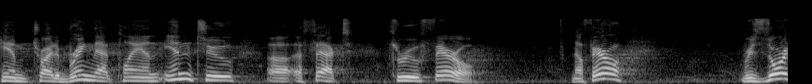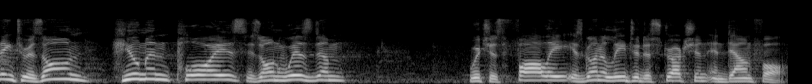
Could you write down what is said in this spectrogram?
him try to bring that plan into uh, effect through Pharaoh. Now, Pharaoh, resorting to his own human ploys, his own wisdom, which is folly, is going to lead to destruction and downfall.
